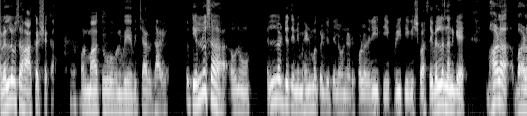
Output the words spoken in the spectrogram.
ಅವೆಲ್ಲವೂ ಸಹ ಆಕರ್ಷಕ. ಅವನ ಮಾತು, ಅವನ ವಿಚಾರಧಾರೆ ಮತ್ತು ಎಲ್ಲೂ ಸಹ ಅವನು ಎಲ್ಲರ ಜೊತೆ, ನಿಮ್ಮ ಹೆಣ್ಮಕ್ಳ ಜೊತೆ ಅವನು ನಡೆದುಕೊಳ್ಳೋದು ರೀತಿ, ಪ್ರೀತಿ, ವಿಶ್ವಾಸ ಇವೆಲ್ಲ ನನಗೆ ಬಹಳ ಬಹಳ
